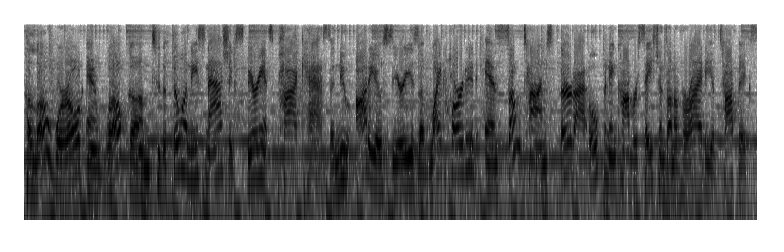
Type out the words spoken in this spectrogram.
Hello, world, and welcome to the Phylanice Nashe Experience Podcast, a new audio series of lighthearted and sometimes third eye opening conversations on a variety of topics.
